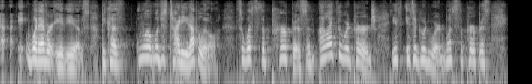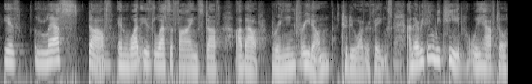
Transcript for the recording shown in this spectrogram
uh, whatever it is, because well, we'll just tidy it up a little so, what's the purpose? And I like the word purge. It's, it's a good word. What's the purpose? Is less stuff mm. and what is lessifying stuff about bringing freedom to do other things. And everything we keep, we have to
